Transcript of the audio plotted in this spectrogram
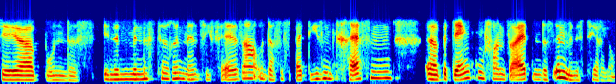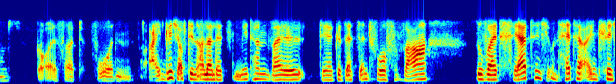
der Bundesinnenministerin Nancy Faeser und dass es bei diesem Treffen äh, Bedenken von Seiten des Innenministeriums geäußert wurden. Eigentlich auf den allerletzten Metern, weil der Gesetzentwurf war soweit fertig und hätte eigentlich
